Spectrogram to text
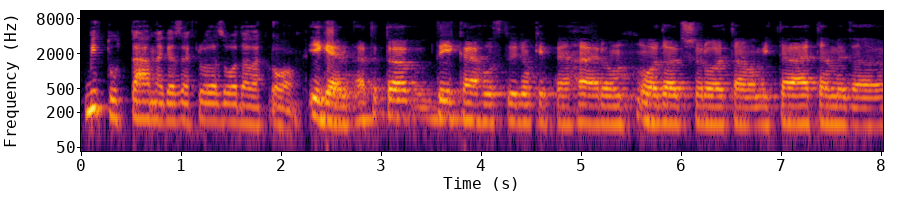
Mit tudtál meg ezekről az oldalakról? Igen, hát itt a DK-hoz tulajdonképpen három oldalt soroltam, amit találtam, ez a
